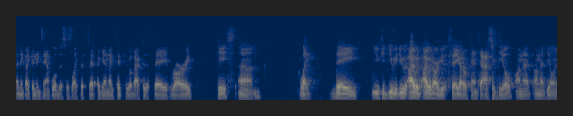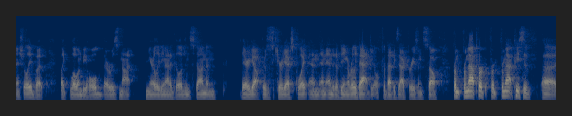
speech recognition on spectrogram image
I think like an example of this is like the again, like to, to go back to the Fei-rari piece. Um, like they you could you could you I would I would argue that Fei got a fantastic deal on that on that deal initially, but like lo and behold, there was not nearly the amount of diligence done, and there you go. There's a security exploit, and, and ended up being a really bad deal for that exact reason. So from from that per, from, from that piece of, uh,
